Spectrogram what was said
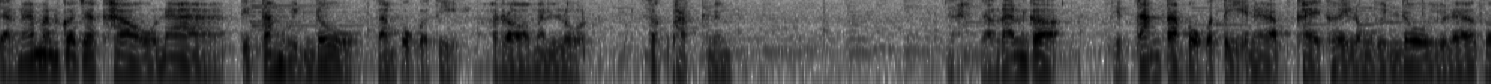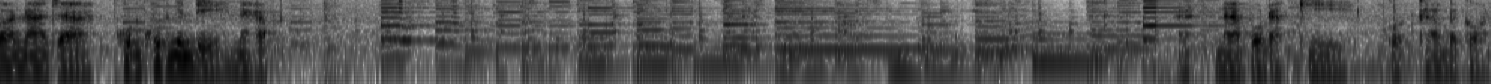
จากนั้นมันก็จะเข้าหน้าติดตั้ง Windows ตามปกติ รอมันโหลดสักพักหนึ่งจากนั้นก็ติดตั้งตามปกตินะครับ ใครเคยลง Windows อยู่แล้วก็น่าจะคุ้นๆกันดีนะครับหน้า Product Key กดข้ามไปก่อน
